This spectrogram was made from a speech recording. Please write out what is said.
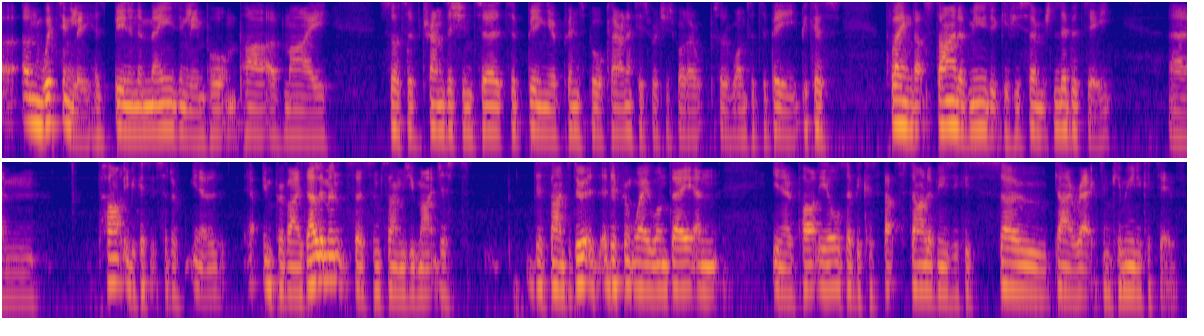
uh, unwittingly, has been an amazingly important part of my sort of transition to to being a principal clarinetist, which is what I sort of wanted to be, because playing that style of music gives you so much liberty. Um, partly because it's sort of you know there's improvised elements, so sometimes you might just decide to do it a different way one day, and you know, partly also because that style of music is so direct and communicative.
